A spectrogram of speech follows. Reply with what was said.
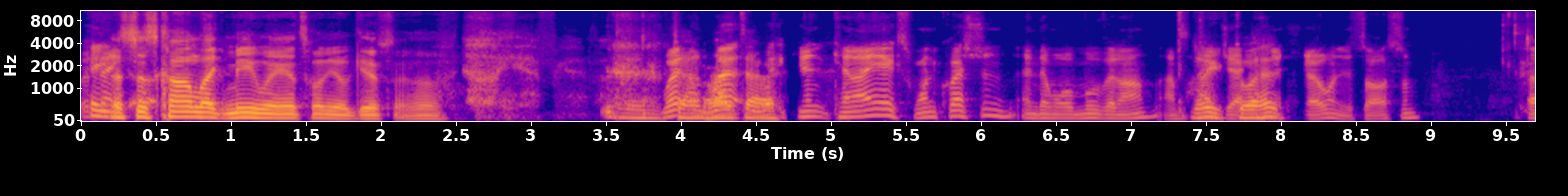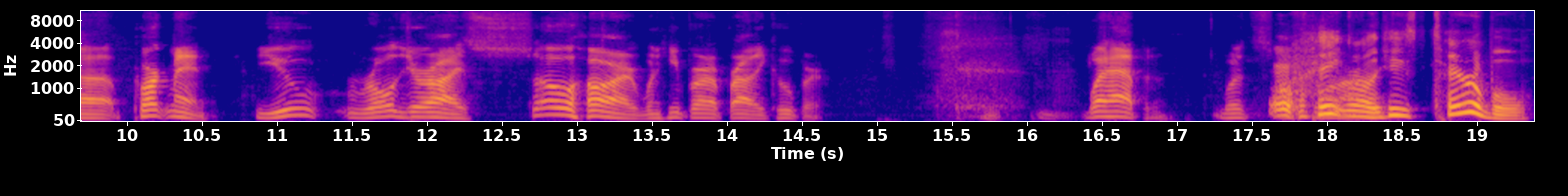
but Hey. That's just kind of like me with Antonio Gibson, huh? Oh, yeah, I What- John what- can can I ask one question and then we'll move it on? I'm No, you- go ahead. the show and it's awesome. Uh, Porkman, you rolled your eyes so hard when he brought up Riley Cooper. What happened? What's, Oh, I hate? Riley. He's terrible.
